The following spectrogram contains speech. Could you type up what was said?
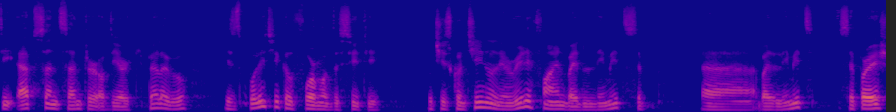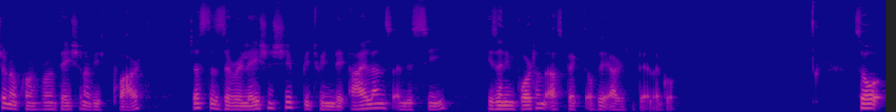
the absent center of the archipelago is the political form of the city, which is continually redefined by the limits, uh, by the limits, separation or confrontation of each part, just as the relationship between the islands and the sea is an important aspect of the archipelago. So,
